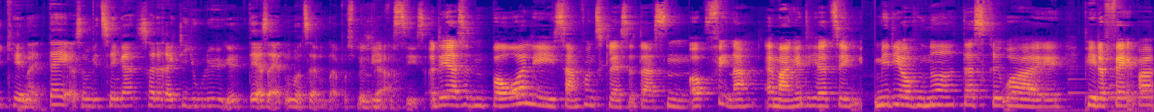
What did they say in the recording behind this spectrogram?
vi kender i dag, og som vi tænker, så er det rigtig julehygge. Det er altså 1800-tallet, der er på spil Lige der. præcis. Og det er altså den borgerlige samfundsklasse, der sådan opfinder af mange af de her ting. Midt i århundredet, der skriver øh, Peter Faber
